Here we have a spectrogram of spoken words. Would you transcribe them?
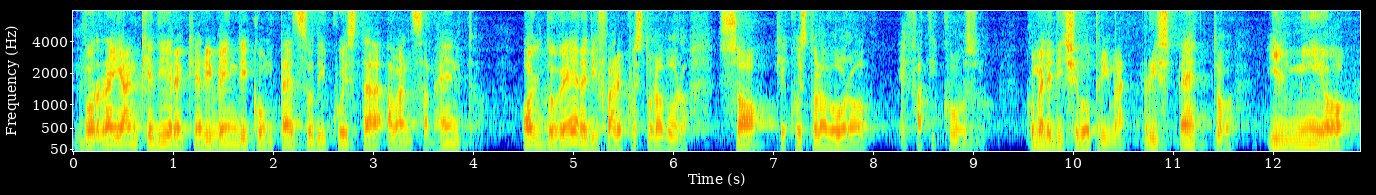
Vorrei anche dire che rivendico un pezzo di questo avanzamento. Ho il dovere di fare questo lavoro. So che questo lavoro è faticoso. Come le dicevo prima, rispetto il mio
